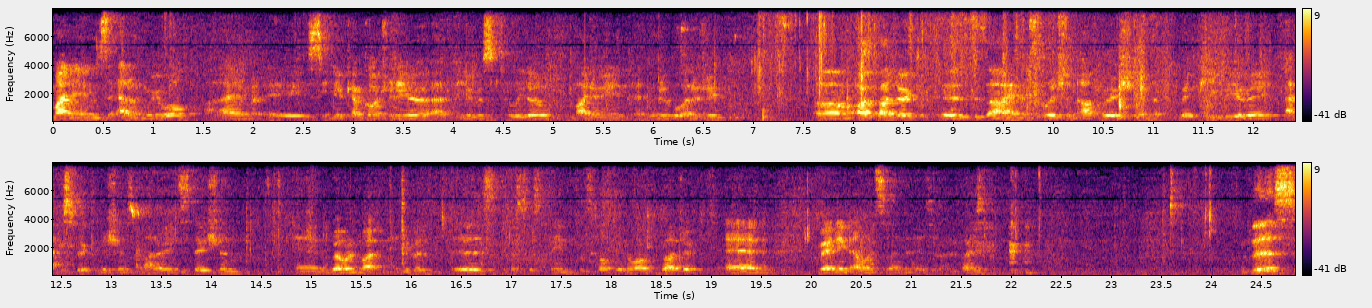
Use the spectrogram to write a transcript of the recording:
My name is Adam Wierwille. I'm a senior chemical engineer at the University of Toledo, minoring in renewable energy. Um, our project is design, installation, operation of a PV array atmospheric conditions monitoring station. And Rowan Martin-Haven is assisting, who's helping along the project. And Randy Ellingson is our advisor. This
